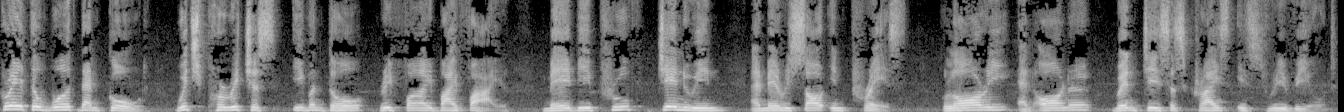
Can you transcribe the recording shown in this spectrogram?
greater worth than gold, which perishes even though refined by fire, may be proved genuine and may result in praise, glory, and honor when Jesus Christ is revealed.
